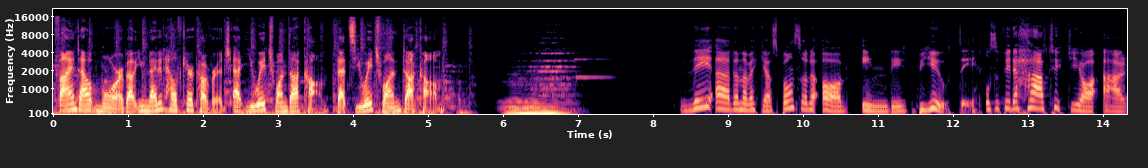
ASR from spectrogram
Find out more about United Healthcare coverage at uh1.com. That's uh1.com. Vi är denna vecka sponsrade av Indie Beauty. Och Sofie, det här tycker jag är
